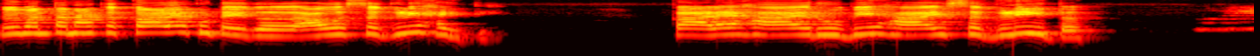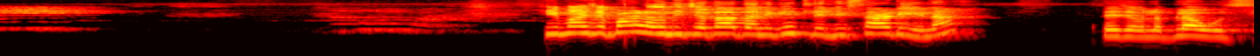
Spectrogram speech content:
तुम्ही म्हणता ना का काळ्या कुठे ग? आव सगळी आहे ती. काळ्या हाय रुबी हाय सगळी इथं. ही माझ्या बाळवणीच्या दादाने घेतलेली साडी आहे ना? त्याच्यावर ब्लाऊज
